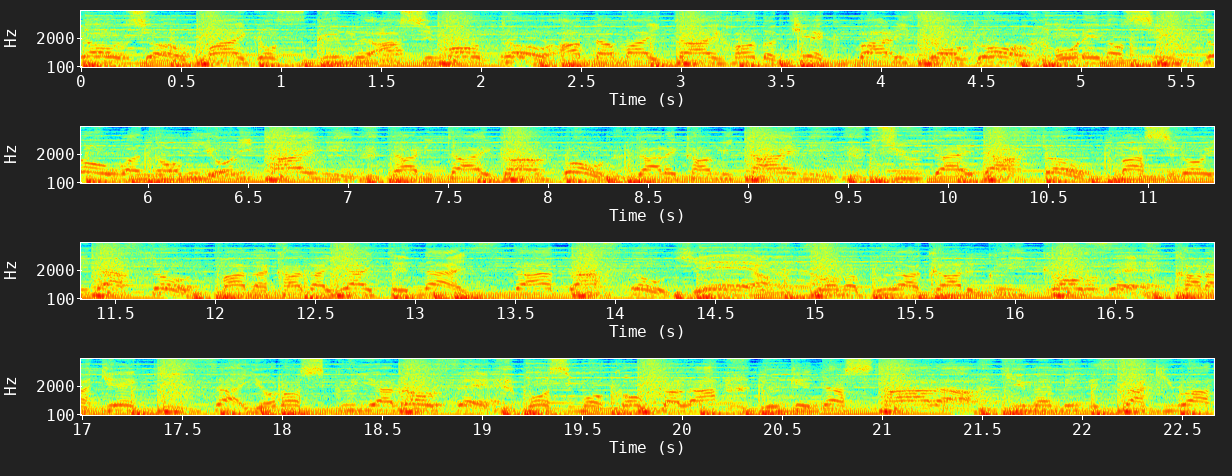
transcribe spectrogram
長迷子すくむ足元頭痛いほど気配り増言俺の心臓は飲み寄りたいになりたい願望誰かみたいに重大ラスト真っ白いラストまだ輝いてないスターダスト Yeah その分明るくいこうぜから元気さよろしくやろうぜもしもこっから抜け出したら夢見る先は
